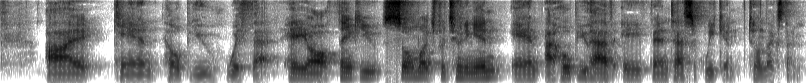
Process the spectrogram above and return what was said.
I can help you with that. Hey, y'all, thank you so much for tuning in, and I hope you have a fantastic weekend. Till next time.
